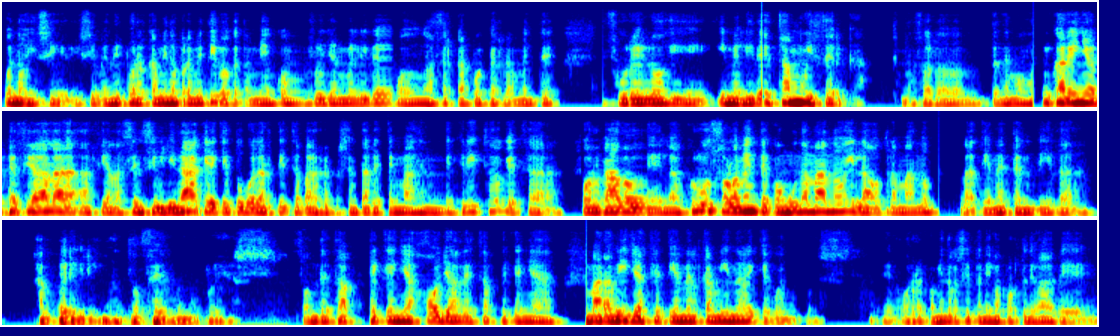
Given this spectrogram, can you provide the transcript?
bueno, y si, si venís por el camino primitivo, que también confluye en Melide, pueden acercar porque realmente Furelos y, Melide están muy cerca. Nosotros tenemos un cariño especial hacia la sensibilidad que, tuvo el artista para representar esta imagen de Cristo, que está colgado en la cruz solamente con una mano y la otra mano la tiene tendida al peregrino. Entonces, bueno, pues son de estas pequeñas joyas, de estas pequeñas maravillas que tiene el camino y que, bueno, pues eh, os recomiendo que si tenéis la oportunidad de,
